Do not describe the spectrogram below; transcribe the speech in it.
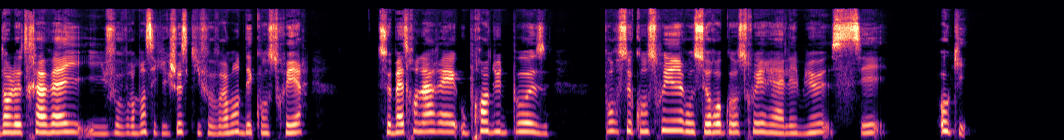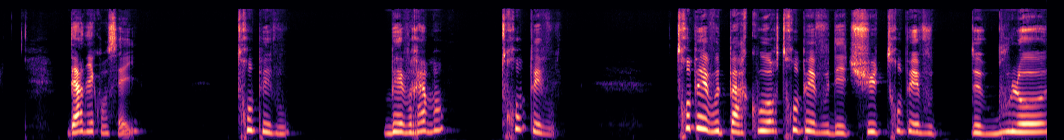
dans le travail. Il c'est quelque chose qu'il faut vraiment déconstruire, se mettre en arrêt ou prendre une pause pour se construire ou se reconstruire et aller mieux, c'est OK. Dernier conseil, trompez-vous. Mais vraiment, trompez-vous. Trompez-vous de parcours, trompez-vous d'études, trompez-vous de boulot,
